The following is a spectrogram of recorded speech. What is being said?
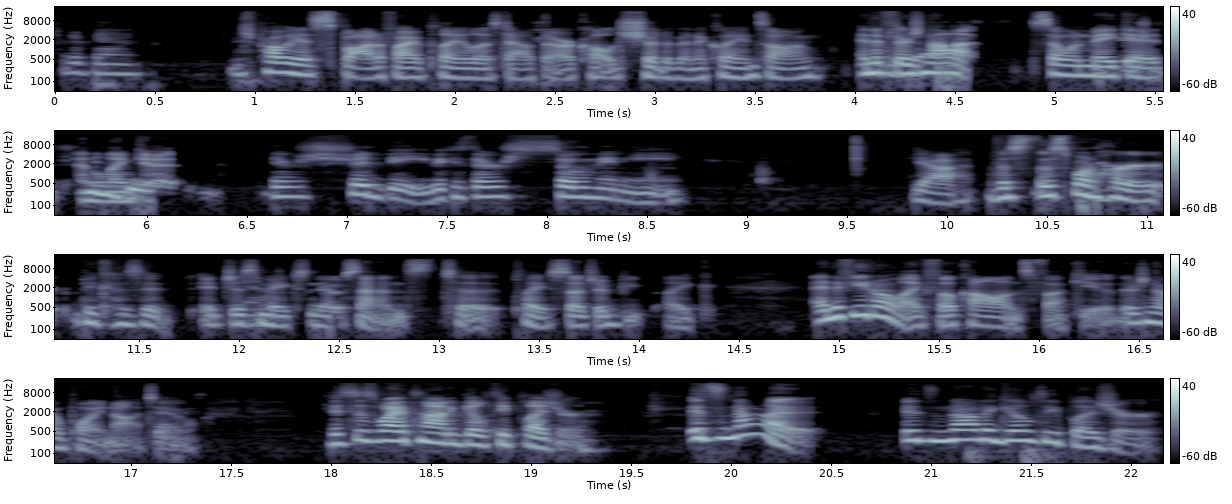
Should have been. There's probably a Spotify playlist out there called should have been a Klaine song. And if there's yes. not, someone make it and link it there should be because there's so many. Yeah, this this one hurt because it it just yeah. makes no sense to play such a like, and if you don't like Phil Collins, fuck you. There's no point not to. This is why it's not a guilty pleasure. It's not. It's not a guilty pleasure.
